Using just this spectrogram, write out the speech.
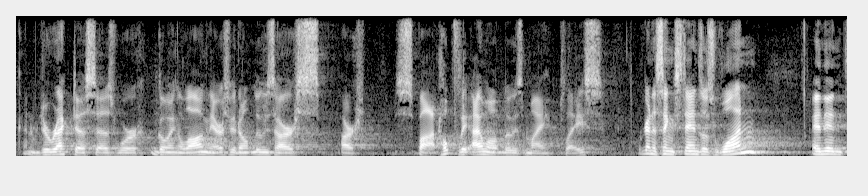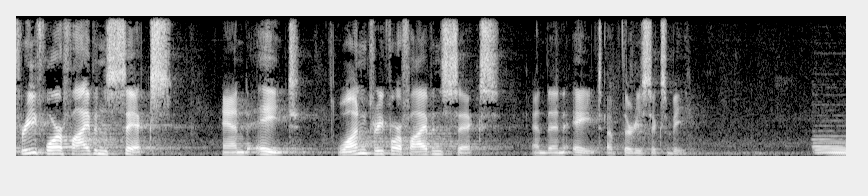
kind of direct us as we're going along there so we don't lose our, our spot. Hopefully, I won't lose my place. We're going to sing stanzas 1, and then 3, 4, 5, and 6, and 8. 1, 3, 4, 5, and 6, and then 8 of 36b.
